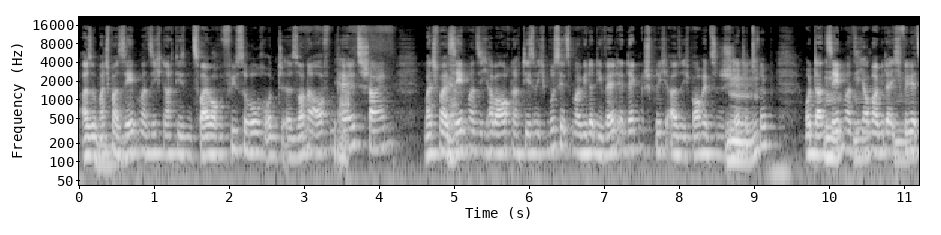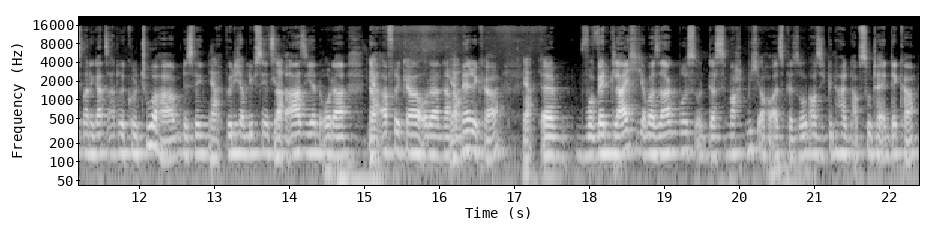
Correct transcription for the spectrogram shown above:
Also manchmal sehnt man sich nach diesem zwei Wochen Füße hoch und äh, Sonne auf dem Ja. Pelz scheinen. Manchmal Ja. sehnt man sich aber auch nach diesem, ich muss jetzt mal wieder die Welt entdecken, sprich, also ich brauche jetzt einen Städtetrip. Und dann sehnt man sich auch mal wieder, ich will jetzt mal eine ganz andere Kultur haben. Deswegen Ja. würde ich am liebsten jetzt Ja. nach Asien oder nach Ja. Afrika oder nach. Amerika. Ähm, wo, wenngleich ich aber sagen muss, und das macht mich auch als Person aus, ich bin halt ein absoluter Entdecker.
